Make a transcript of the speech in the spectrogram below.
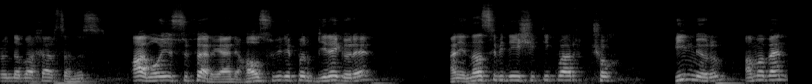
şöyle bakarsanız abi oyun süper yani House Flipper 1'e göre hani nasıl bir değişiklik var çok bilmiyorum ama ben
